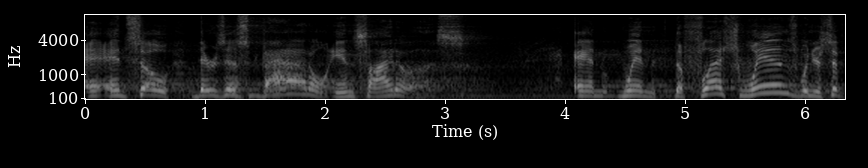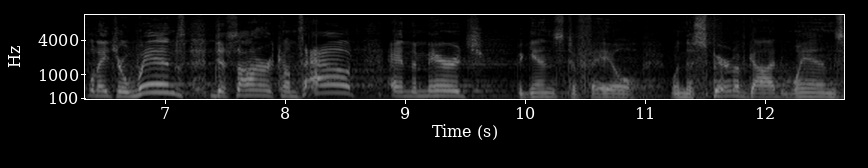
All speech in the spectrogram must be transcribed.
And, and so there's this battle inside of us. And when the flesh wins, when your sinful nature wins, dishonor comes out and the marriage begins to fail. When the Spirit of God wins,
